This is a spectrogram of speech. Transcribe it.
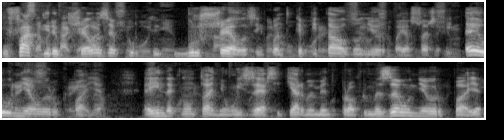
O facto de ir a Bruxelas é porque Bruxelas, enquanto capital da União Europeia, ou seja, a União Europeia, ainda que não tenha um exército e armamento próprio, mas a União Europeia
